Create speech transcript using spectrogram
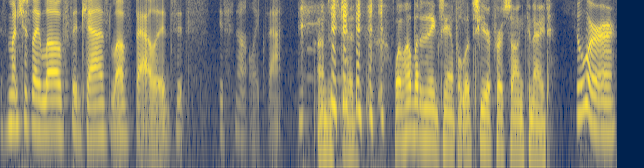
as much as I love the jazz love ballads. It's it's not like that. Understood. well, how about an example? Let's hear your first song tonight. Sure.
